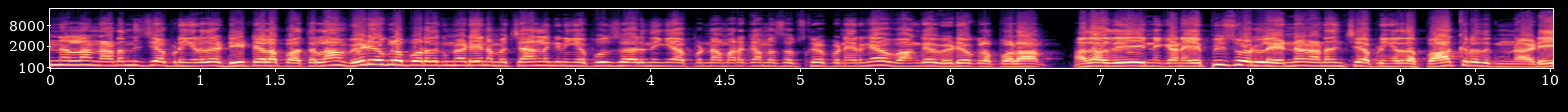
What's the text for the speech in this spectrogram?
என்னெல்லாம் நடந்துச்சு அப்படிங்கறத டீட்டெயிலா பார்த்தலாம் வீடியோக்குள்ள போறதுக்கு முன்னாடியே நம்ம சேனலுக்கு நீங்க புதுசா இருந்தீங்க அப்படின்னா மறக்காம சப்ஸ்கிரைப் பண்ணிருங்க. வாங்க வீடியோக்குள்ள போலாம். அதாவது இன்னைக்கான எபிசோட்ல என்ன நடந்துச்சு அப்படிங்கறத பாக்குறதுக்கு முன்னாடி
